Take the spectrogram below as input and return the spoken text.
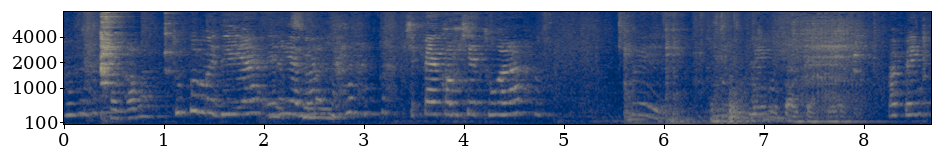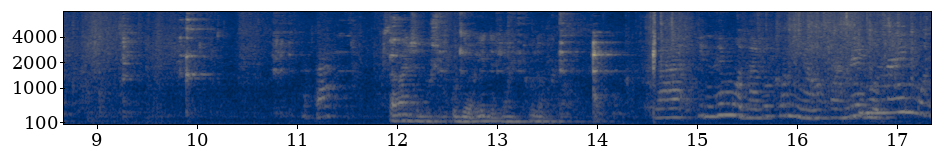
Pas grave. Tu peux me dire, Eliana. Je fais comme chez toi. Oui. Non, non, pas le café. Pas pain. Papa, Ça va, j'ai bouché beaucoup de riz déjà et tout. Donc. ลากินให้หมดนะลูกข้าวเหนียวค่ะแม่หมดไม่หมด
